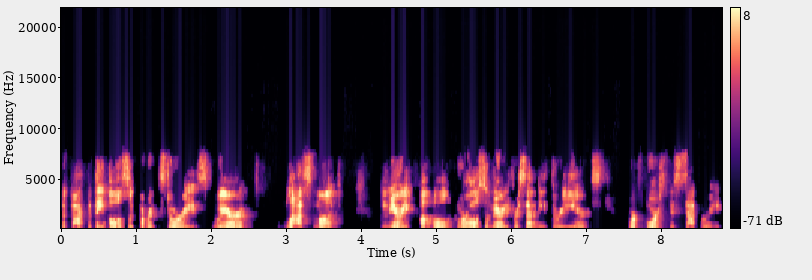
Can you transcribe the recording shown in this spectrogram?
The fact that they also covered stories where last month, a married couple who were also married for 73 years were forced to separate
